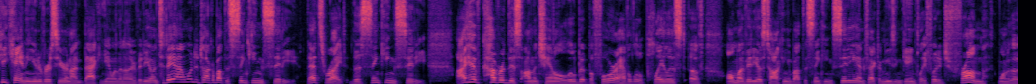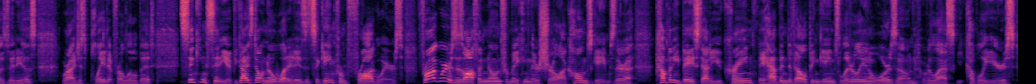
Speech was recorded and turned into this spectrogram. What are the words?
PK in the universe here, and I'm back again with another video. And today I wanted to talk about the Sinking City. That's right, the Sinking City. I have covered this on the channel a little bit before. I have a little playlist of all my videos talking about the Sinking City. In fact, I'm using gameplay footage from one of those videos where I just played it for a little bit. Sinking City, if you guys don't know what it is, it's a game from Frogwares. Frogwares is often known for making their Sherlock Holmes games. They're a company based out of Ukraine. They have been developing games literally in a war zone over the last couple of years.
